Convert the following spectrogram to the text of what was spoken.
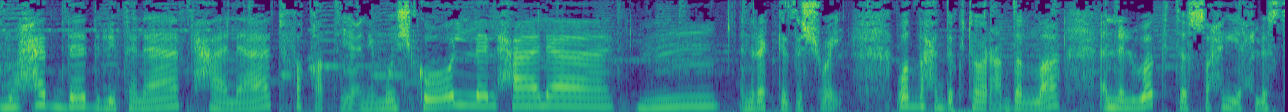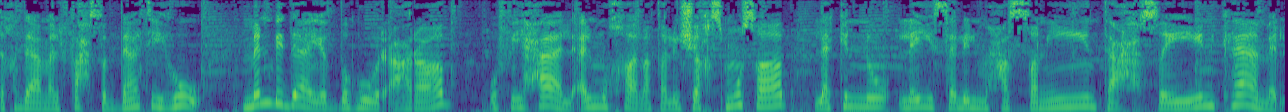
محدد لثلاث حالات فقط يعني مش كل الحالات. نركز شوي وضح الدكتور عبد الله أن الوقت الصحيح لاستخدام الفحص الذاتي هو من بداية ظهور أعراض وفي حال المخالطة لشخص مصاب لكنه ليس للمحصنين تحصين كامل.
